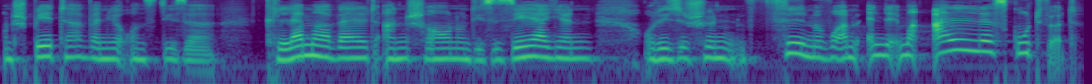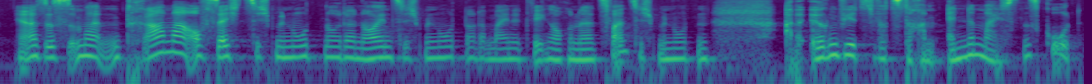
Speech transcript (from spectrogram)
Und später, wenn wir uns diese Klemmerwelt anschauen und diese Serien oder diese schönen Filme, wo am Ende immer alles gut wird. Ja, es ist immer ein Drama auf 60 Minuten oder 90 Minuten oder meinetwegen auch 120 Minuten. Aber irgendwie wird es doch am Ende meistens gut.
